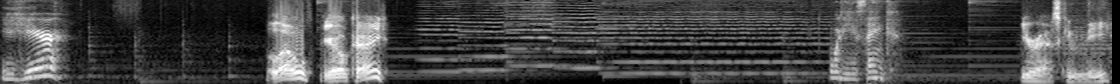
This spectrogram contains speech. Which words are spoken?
You here? Hello? You okay? What do you think? You're asking me?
